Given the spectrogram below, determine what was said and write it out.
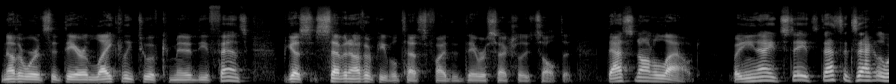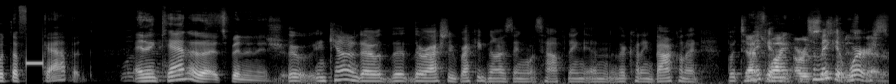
In other words, that they are likely to have committed the offense because seven other people testified that they were sexually assaulted. That's not allowed. But in the United States, that's exactly what the f- happened. Well, and in Canada, worse. it's been an issue. in Canada, they're actually recognizing what's happening and they're cutting back on it. But to That's make it to make it worse,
